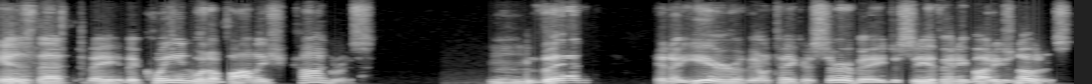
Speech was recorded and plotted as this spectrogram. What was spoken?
is that they, the Queen would abolish Congress. Mm. Then in a year, they'll take a survey to see if anybody's noticed.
